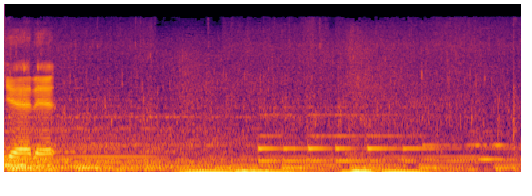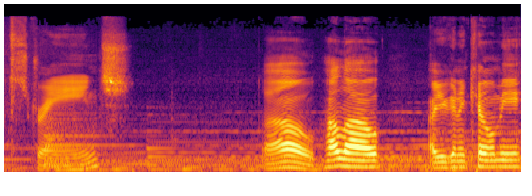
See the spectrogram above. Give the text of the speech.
get it. Strange. Oh, hello. Are you gonna kill me?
